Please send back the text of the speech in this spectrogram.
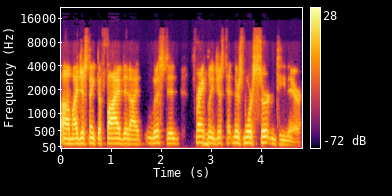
Um, I just think the five that I listed frankly, just there's more certainty there.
